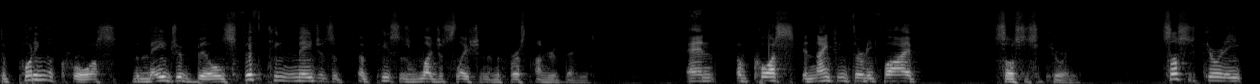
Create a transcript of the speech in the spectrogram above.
to putting across the major bills, 15 major uh, pieces of legislation in the first 100 days. And of course, in 1935, Social Security. Social Security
